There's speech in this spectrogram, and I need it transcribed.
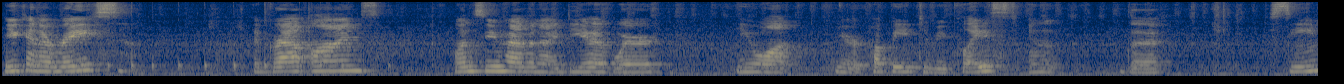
You can erase the grout lines once you have an idea of where you want your puppy to be placed in the I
